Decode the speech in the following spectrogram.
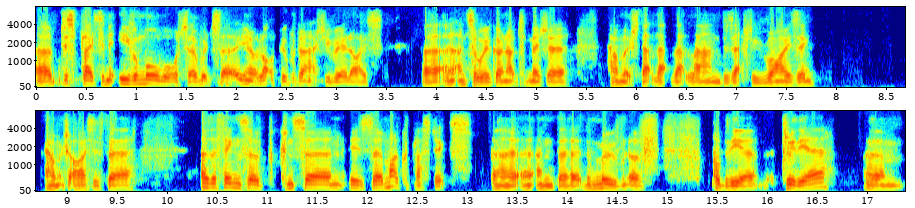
uh, displacing even more water, which, uh, you know, a lot of people don't actually realize. Uh, and, and, so we're going out to measure how much that, that, that land is actually rising, how much ice is there. Other things of concern is uh, microplastics uh, and the, the movement of probably uh, through the air um,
